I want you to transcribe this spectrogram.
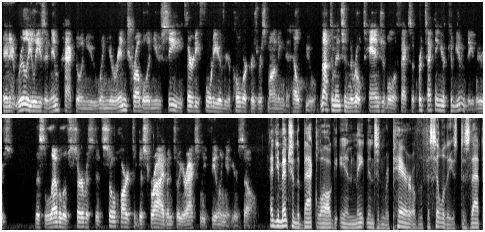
and it really leaves an impact on you when you're in trouble and you see 30 40 of your coworkers responding to help you. Not to mention the real tangible effects of protecting your community. There's this level of service that's so hard to describe until you're actually feeling it yourself And you mentioned the backlog in maintenance and repair of the facilities. Does that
